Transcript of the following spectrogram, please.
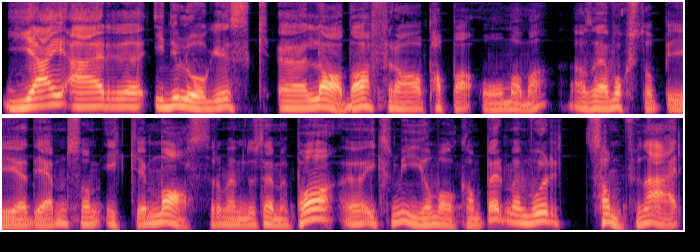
Jeg er eh, ideologisk eh, lada fra pappa og mamma. Altså, jeg vokste opp i et hjem som ikke maser om hvem du stemmer på, eh, ikke så mye om valgkamper, men hvor samfunnet er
